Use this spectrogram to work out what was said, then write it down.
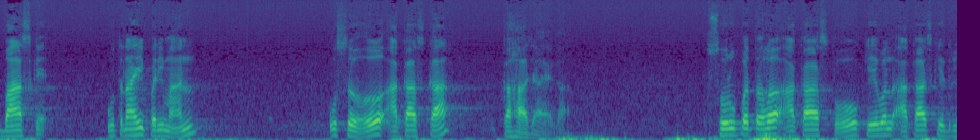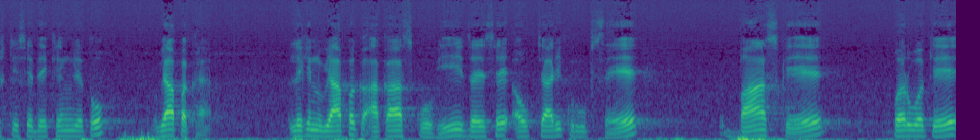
बाँस के, उतना ही परिमाण उस आकाश का कहा जाएगा। स्वरूपतः आकाश तो केवल आकाश के दृष्टि से देखेंगे तो व्यापक है, लेकिन व्यापक आकाश को भी जैसे औपचारिक रूप से बाँस के, पर्व के,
